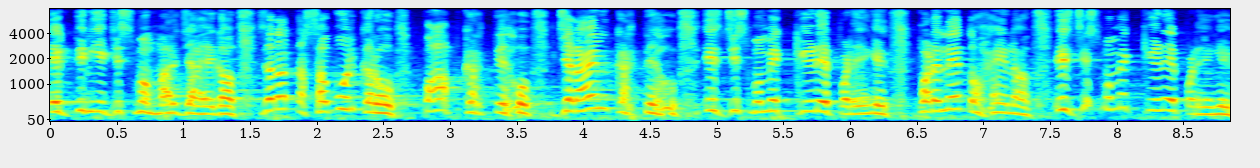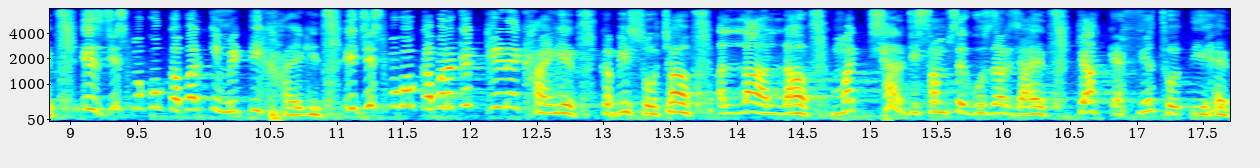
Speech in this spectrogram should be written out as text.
एक दिन ये जिस्म मर जाएगा। जरा तस्वुर करो, पाप करते हो, जराइम करते हो। इस जिस्म में कीड़े पड़ेंगे। पड़ने तो है ना, इस जिस्म में कीड़े पड़ेंगे। इस जिस्म को कबर की मिट्टी खाएगी, इस जिस्म को कबर के कीड़े खाएँगे। कभी सोचा, अल्लाह अल्लाह, मच्छर जिसम से गुजर जाए, क्या कैफियत होती है?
